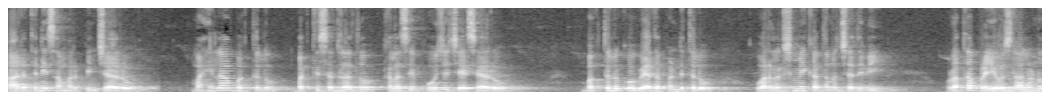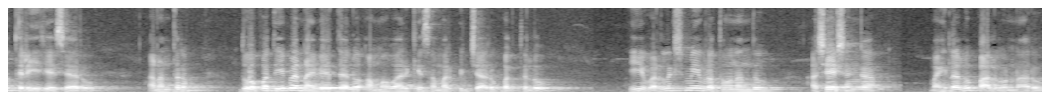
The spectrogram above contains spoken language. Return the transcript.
హారతిని సమర్పించారు. మహిళా భక్తులు భక్తి శ్రద్ధలతో కలసి పూజ చేశారు. భక్తులకు వేద పండితులు వరలక్ష్మి కథను చదివి వ్రత ప్రయోజనాలను తెలియజేశారు. అనంతరం దూపదీప నైవేద్యాలు అమ్మవారికి సమర్పించారు భక్తులు. ఈ వరలక్ష్మి వ్రతమునందు అశేషంగా మహిళలు పాల్గొన్నారు.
